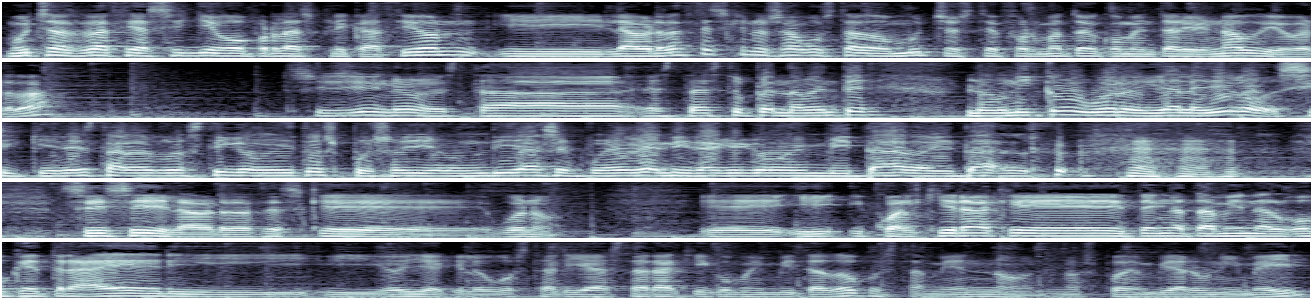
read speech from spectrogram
Muchas gracias Íñigo por la explicación y la verdad es que nos ha gustado mucho este formato de comentario en audio, ¿verdad? Sí, sí, no, está, está estupendamente. Lo único, bueno, ya le digo, si quiere estar a los cinco minutos, pues oye, un día se puede venir aquí como invitado y tal. sí, sí, la verdad es que, bueno, eh, y, cualquiera que tenga también algo que traer y, oye, que le gustaría estar aquí como invitado, pues también nos puede enviar un email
